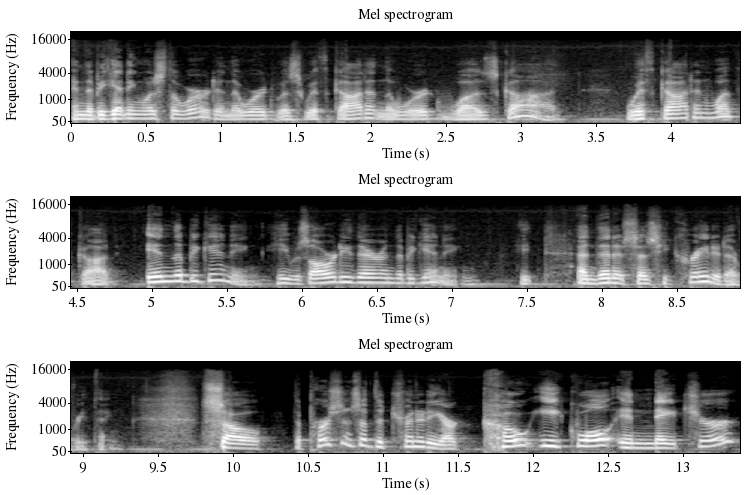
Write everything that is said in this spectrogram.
In the beginning was the Word, and the Word was with God, and the Word was God with God and with God in the beginning. He was already there in the beginning. He, and then it says he created everything. So the persons of the Trinity are co equal in nature,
